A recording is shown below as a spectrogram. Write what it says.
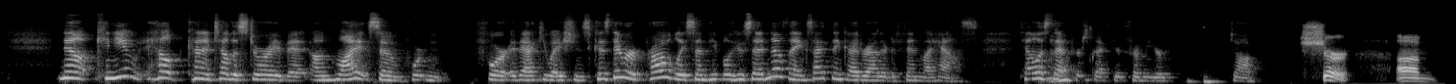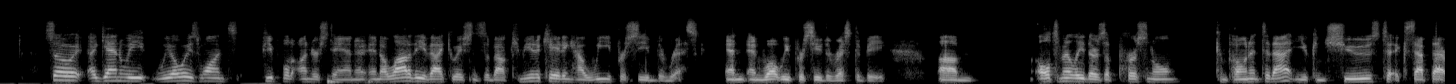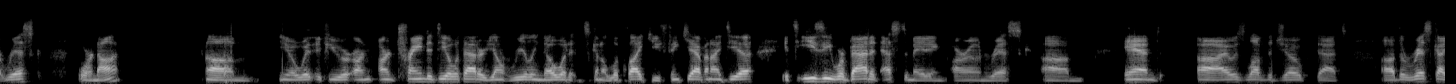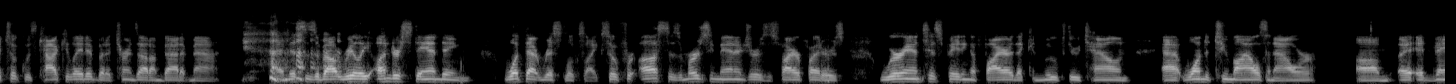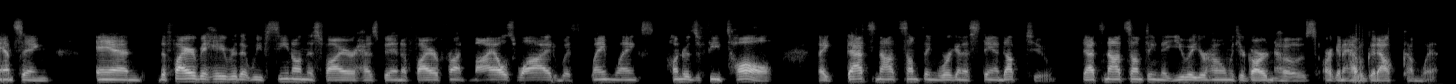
now can you help kind of tell the story a bit on why it's so important for evacuations because there were probably some people who said no thanks. I think i'd rather defend my house. Tell us that mm-hmm. perspective from your job. Sure. Um, so again we we always want people to understand and a lot of the evacuations is about communicating how we perceive the risk and and what we perceive the risk to be. Um, ultimately there's a personal component to that. You can choose to accept that risk or not. Um, you know if you aren't, aren't trained to deal with that or you don't really know what it's going to look like you think you have an idea it's easy we're bad at estimating our own risk um, and uh, i always love the joke that uh, the risk i took was calculated but it turns out i'm bad at math and this is about really understanding what that risk looks like. So for us as emergency managers, as firefighters, we're anticipating a fire that can move through town at one to two miles an hour, um, advancing. And the fire behavior that we've seen on this fire has been a fire front miles wide with flame lengths hundreds of feet tall. Like that's not something we're going to stand up to. That's not something that you at your home with your garden hose are going to have a good outcome with.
